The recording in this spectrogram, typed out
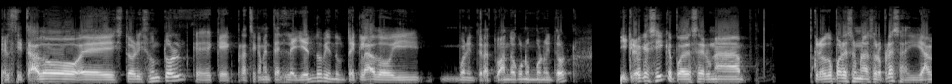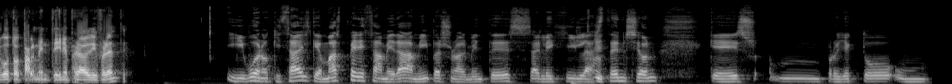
el citado eh, Stories Untold, que, prácticamente es leyendo, viendo un teclado y bueno, interactuando con un monitor. Y creo que sí, que puede ser una. Creo que puede ser una sorpresa y algo totalmente inesperado y diferente. Y bueno, quizá el que más pereza me da a mí personalmente es Silent Ascension, que es un proyecto un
